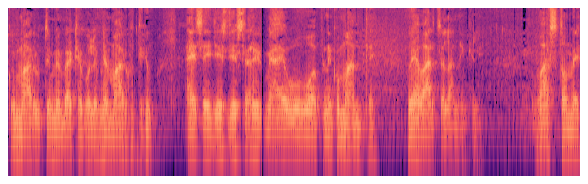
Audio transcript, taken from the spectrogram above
कोई मारुति में बैठे बोले, मैं मारुति हूँ। ऐसे ही जिस जिस शरीर में आए, वो वो अपने को मानते व्यवहार चलाने के लिए। वास्तव में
